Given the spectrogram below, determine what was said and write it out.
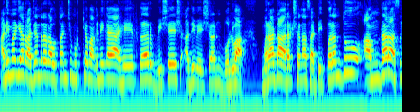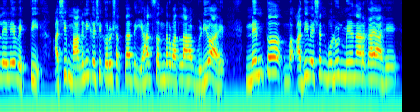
आणि मग या राजेंद्र राऊतांची मुख्य मागणी काय आहे? तर विशेष अधिवेशन बोलवा. मराठा आरक्षणासाठी. परंतु आमदार असलेले व्यक्ती अशी मागणी कशी करू शकतात? ह्याच संदर्भातला हा व्हिडिओ आहे. नेमकं अधिवेशन बोलून मिळणार काय आहे?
